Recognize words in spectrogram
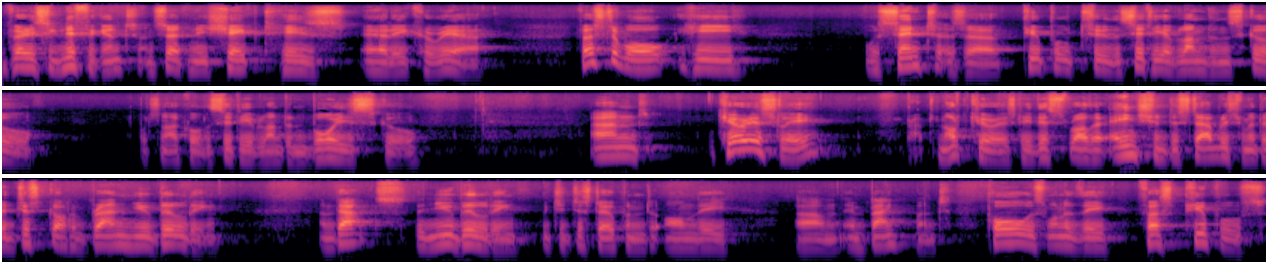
very significant, and certainly shaped his early career. First of all, he was sent as a pupil to the City of London School, what's now called the City of London Boys' School. And curiously, perhaps not curiously, this rather ancient establishment had just got a brand new building. And that's the new building which had just opened on the um, embankment. Paul was one of the first pupils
